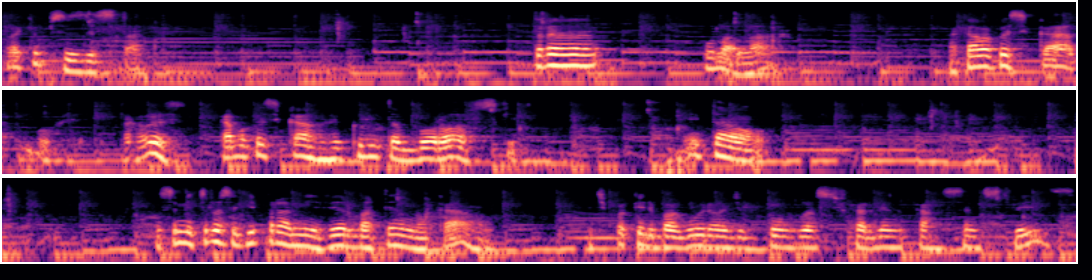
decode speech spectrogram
Para que eu preciso desse taco? Tran! Ulalá! Acaba com esse carro. Acaba com esse carro, recruta Borovski. Então. Você me trouxe aqui para me ver batendo no carro? É tipo aquele bagulho onde o povo gosta de ficar vendo carros sendo destruídos?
